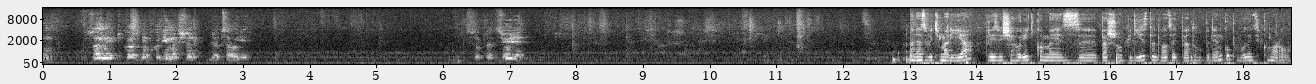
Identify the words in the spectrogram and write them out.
Ну, саме необхідне все для цього є. Все працює. Мене звуть Марія, прізвище Горітько. Ми з першого під'їзду 25-го будинку по вулиці Комарова,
